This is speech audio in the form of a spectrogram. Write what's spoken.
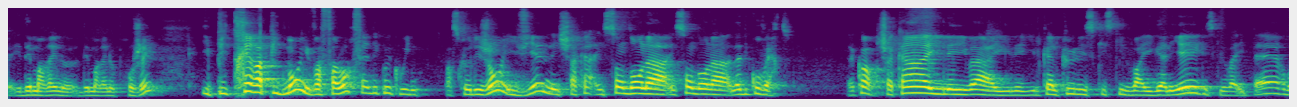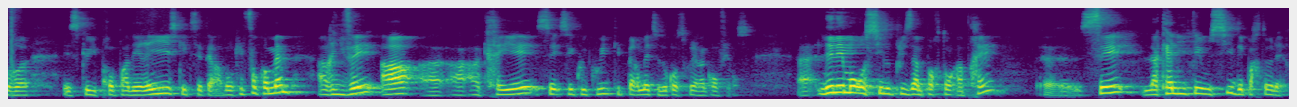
et, démarrer, le, démarrer le projet. Et puis très rapidement, il va falloir faire des quick wins. Parce que les gens, ils viennent et chacun, ils sont dans la, ils sont dans la, découverte. D'accord? Chacun, il, est, voilà, il, il calcule qu'est-ce qu'il va y gagner, qu'est-ce qu'il va y perdre, est-ce qu'il ne prend pas des risques, etc. Donc il faut quand même arriver à, créer ces, quick wins qui permettent de construire la confiance. L'élément aussi le plus important après, c'est la qualité aussi des partenaires.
